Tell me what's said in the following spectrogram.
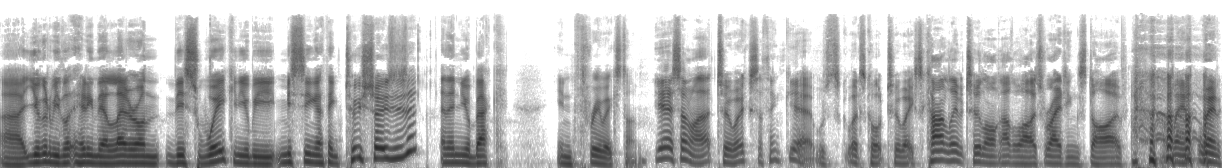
uh, you're going to be heading there later on this week, and you'll be missing, I think, two shows, is it? And then you're back in three weeks' time. Yeah, something like that. Two weeks, I think. Yeah, let's, let's call it two weeks. Can't leave it too long, otherwise ratings dive when when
